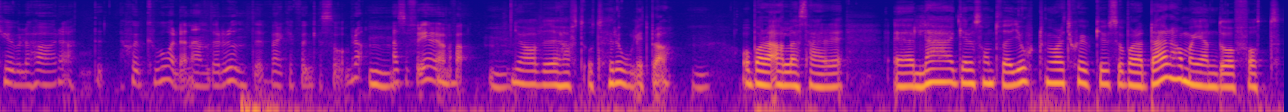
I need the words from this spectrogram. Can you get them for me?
kul att höra att sjukvården ändå runt det verkar funka så bra. Mm. Alltså för er i alla fall. Ja, vi har haft otroligt bra. Mm. Och bara alla så här eh, läger och sånt vi har gjort med vårt sjukhus och bara där har man ju ändå fått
